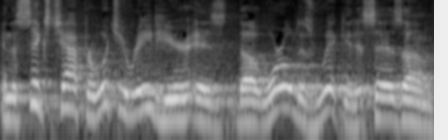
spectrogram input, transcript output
in the sixth chapter, what you read here is the world is wicked. It says, um,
